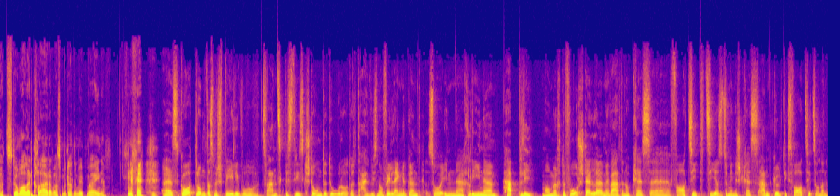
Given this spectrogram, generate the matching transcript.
jetzt du mal erklären, was wir da damit meinen. es geht darum, dass wir Spiele, die 20 bis 30 Stunden dauern oder teilweise noch viel länger gehen, so in kleinen Häppchen mal möchten vorstellen. Wir werden noch kein äh, Fazit ziehen, also zumindest kein endgültiges Fazit, sondern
